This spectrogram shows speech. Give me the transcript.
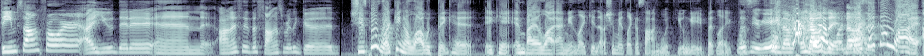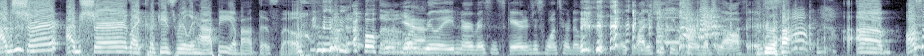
theme song for it, IU did it, and honestly, the song's really good. she's been working a lot with Big Hit, aka, and by a lot I mean like you know she made like a song with Yoongi, but like with that's- Yugi. That, and that was it. That That's was it. like a lie. I'm sure. I'm sure. Like Cookie's really happy about this though. Oh, Or really nervous and scared and just wants her to leave. Like, why does she keep showing up to the office? um. Also,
